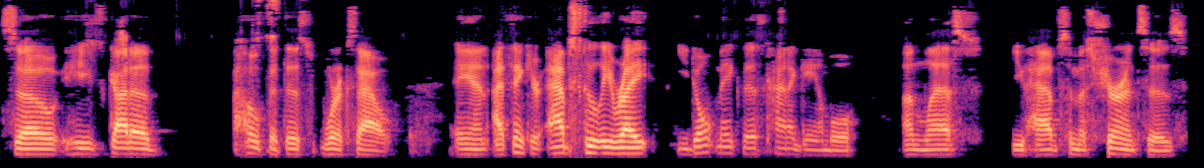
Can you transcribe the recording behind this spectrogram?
So he's got to hope that this works out. And I think you're absolutely right. You don't make this kind of gamble unless you have some assurances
